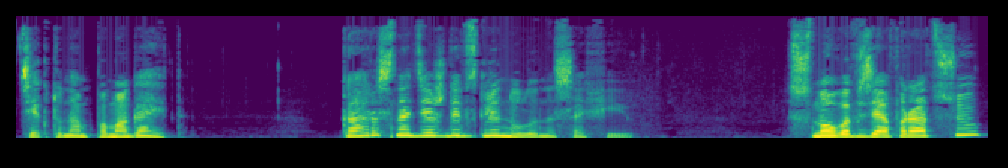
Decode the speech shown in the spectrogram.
те, кто нам помогает». Кара с надеждой взглянула на Софию. Снова взяв рацию,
